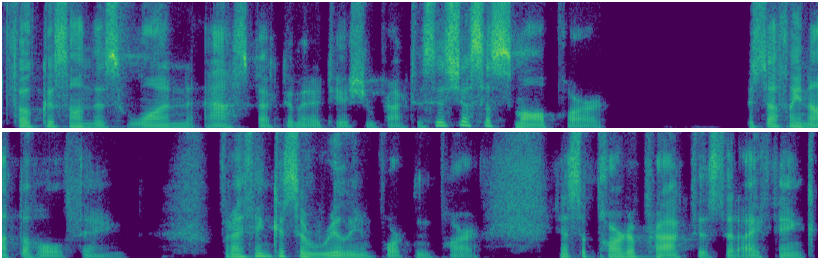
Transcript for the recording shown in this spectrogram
focus on this one aspect of meditation practice. It's just a small part. It's definitely not the whole thing. But I think it's a really important part. It's a part of practice that I think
